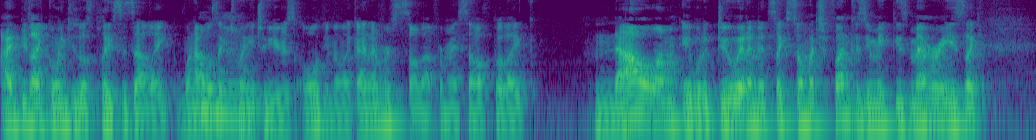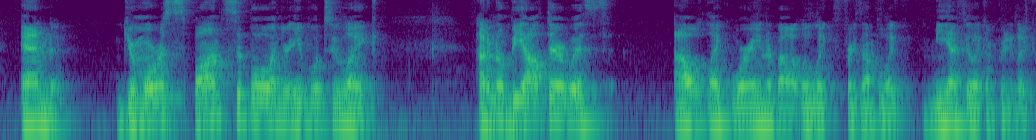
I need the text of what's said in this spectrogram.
I'd be like going to those places that like when I was Mm-hmm. like 22 years old. You know, like I never saw that for myself. But like now I'm able to do it, and it's like so much fun because you make these memories, like, and you're more responsible, and you're able to like, I don't know, be out there without like worrying about. Well, like for example, like me, I feel like I'm pretty like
